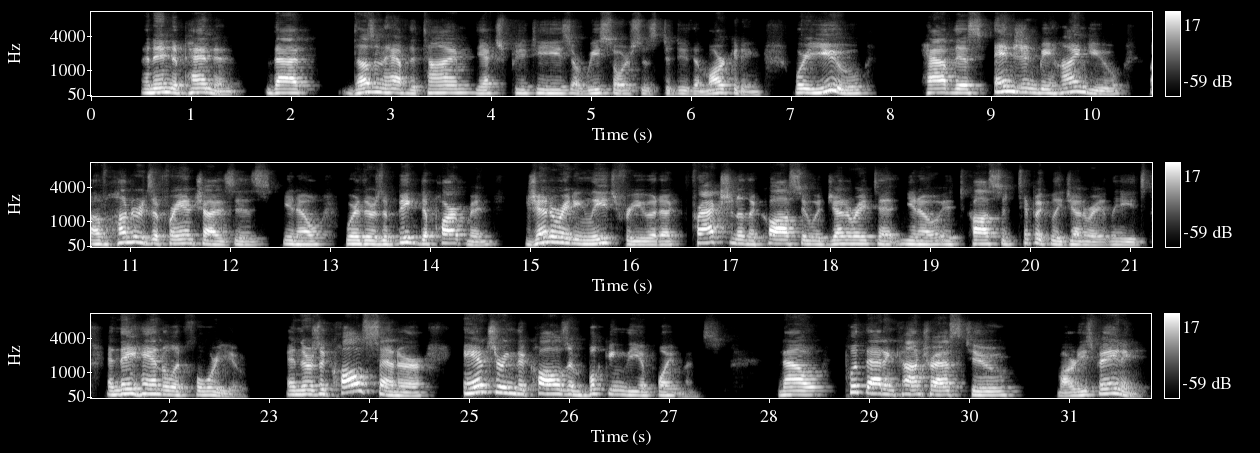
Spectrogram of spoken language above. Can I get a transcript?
an independent that doesn't have the time, the expertise, or resources to do the marketing, where you have this engine behind you of hundreds of franchises, you know, where there's a big department generating leads for you at a fraction of the cost it would generate to, you know, it costs to typically generate leads, and they handle it for you. And there's a call center answering the calls and booking the appointments. Now, put that in contrast to Marty's painting.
